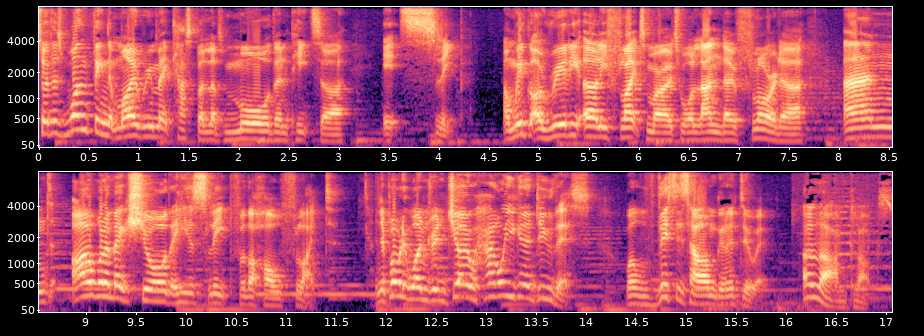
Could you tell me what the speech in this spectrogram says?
So if there's one thing that my roommate Caspar loves more than pizza, it's sleep. And we've got a really early flight tomorrow to Orlando, Florida, and I want to make sure that he's asleep for the whole flight. And you're probably wondering, Joe, how are you going to do this? Well, this is how I'm going to do it. Alarm clocks.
